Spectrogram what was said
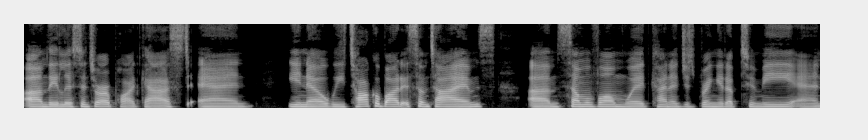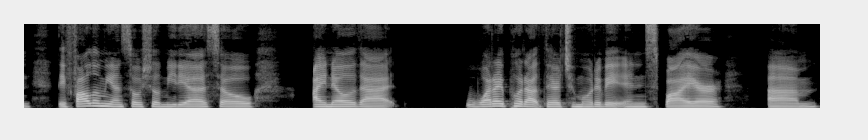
Um, they listen to our podcast, and you know we talk about it sometimes. Um, some of them would kind of just bring it up to me, and they follow me on social media, so I know that what I put out there to motivate and inspire. Um,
